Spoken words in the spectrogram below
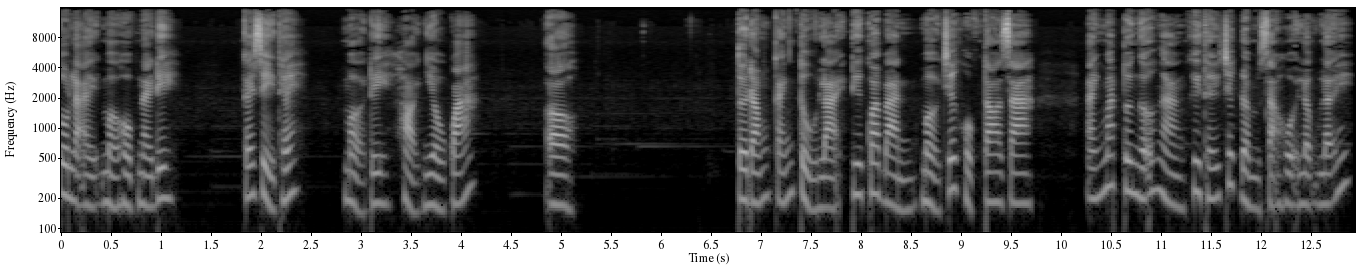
cô lại mở hộp này đi? Cái gì thế? Mở đi, hỏi nhiều quá. Ờ, Tôi đóng cánh tủ lại, đi qua bàn, mở chiếc hộp to ra. Ánh mắt tôi ngỡ ngàng khi thấy chiếc đầm xã hội lộng lẫy.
